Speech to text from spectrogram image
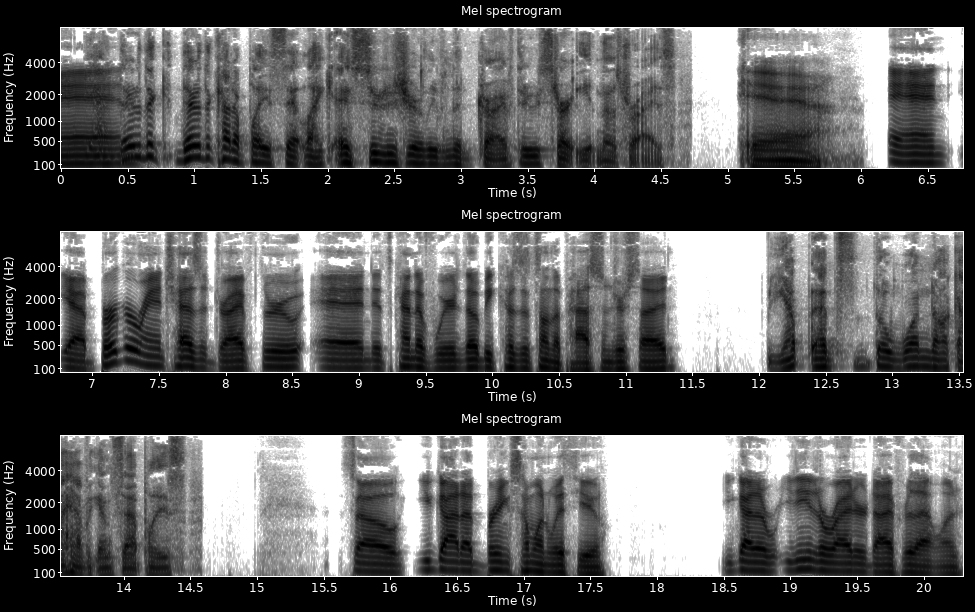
Yeah, they're the they're the kind of place that like as soon as you're leaving the drive-through, start eating those fries. yeah. and yeah, Burger Ranch has a drive-through, and it's kind of weird though because it's on the passenger side. Yep, that's the one knock I have against that place. So you got to bring someone with you. You got to you need a ride or die for that one.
